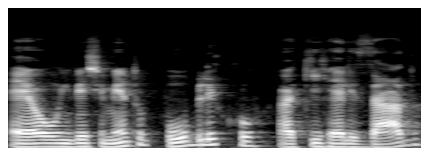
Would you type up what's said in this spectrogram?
é o investimento público aqui realizado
